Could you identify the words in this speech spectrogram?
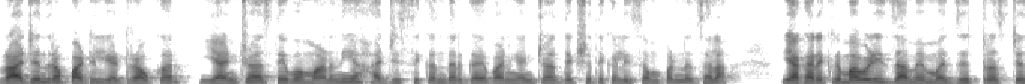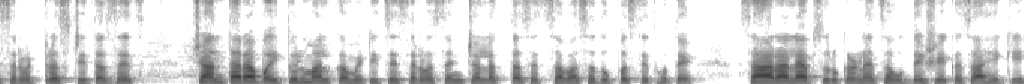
राजेंद्र पाटील यड्रावकर यांच्या हस्ते व माननीय हाजी सिकंदर गैबान यांच्या अध्यक्षतेखाली संपन्न झाला. या कार्यक्रमावेळी जामे मस्जिद ट्रस्टचे सर्व ट्रस्टी तसेच शांतारा बैतुलमाल कमिटीचे सर्व संचालक तसेच सभासद उपस्थित होते. सहारा लॅब सुरू करण्याचा उद्देश एकच आहे की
